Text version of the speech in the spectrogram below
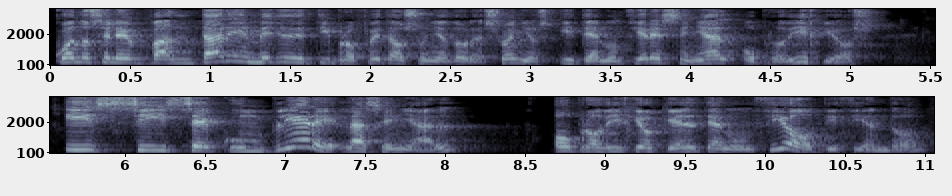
Cuando se levantare en medio de ti profeta o soñador de sueños y te anunciere señal o prodigios, y si se cumpliere la señal o prodigio que él te anunció diciendo,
